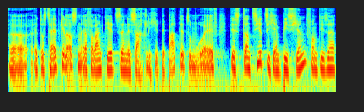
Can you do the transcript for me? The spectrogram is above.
äh, etwas Zeit gelassen. Er verlangt jetzt eine sachliche Debatte zum ORF, distanziert sich ein bisschen von dieser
